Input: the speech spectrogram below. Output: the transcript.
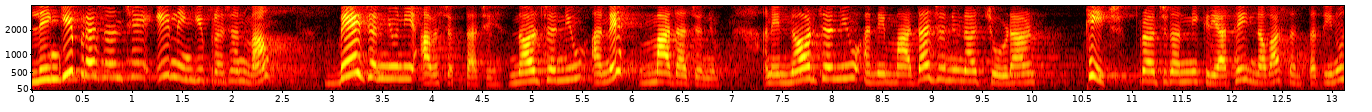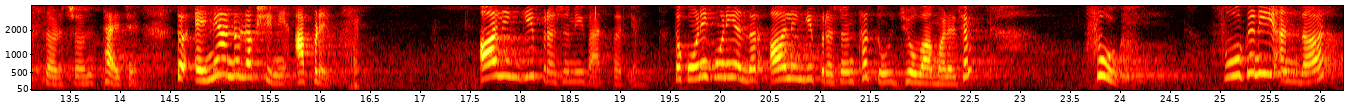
લિંગી પ્રજનન છે, એ લિંગી પ્રજનમાં બે જન્યુની આવશ્યકતા છે, નરજન્યુ અને માદાજન્યુ. અને નરજન્યુ અને માદાજન્યુના જોડાણથી જ પ્રજનનની ક્રિયા થઈ, નવા સંતતિનું સર્જન થાય છે. તો એને અનુલક્ષીને આપણે અલિંગી પ્રજનની વાત કરીએ. તો કોણી કોણી અંદર અલિંગી પ્રજનન થતું જોવા મળે છે. ફૂગ. ફૂગની અંદર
